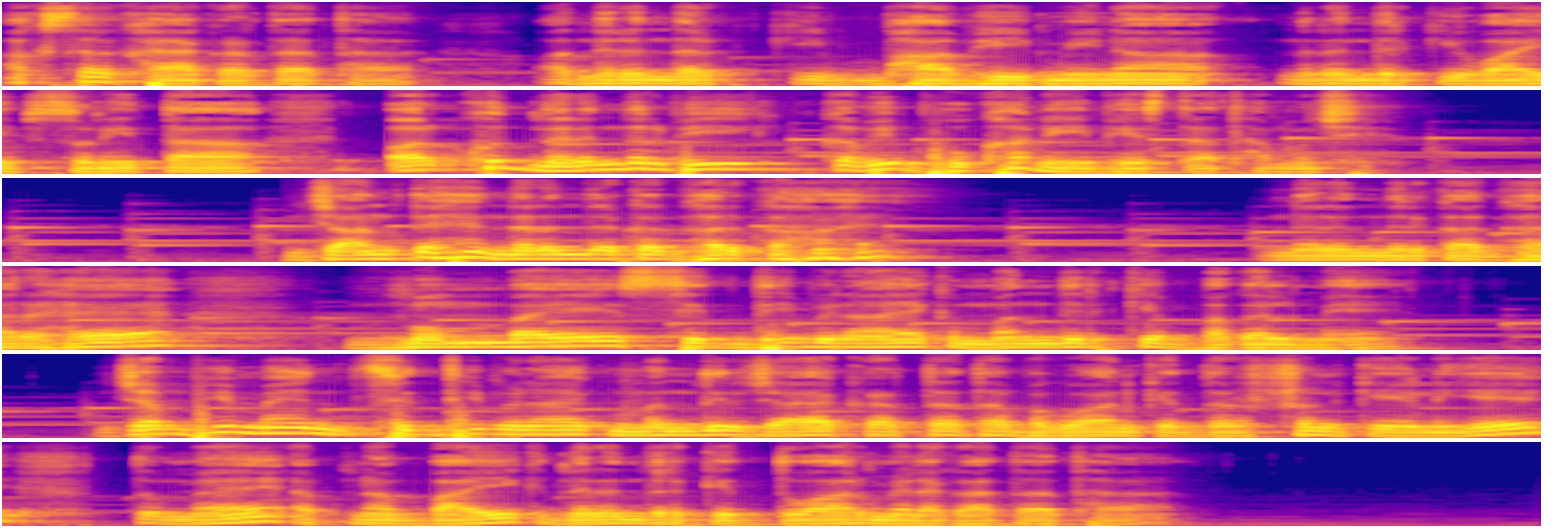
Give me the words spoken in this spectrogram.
अक्सर खाया करता था। और नरेंद्र की भाभी मीना नरेंद्र की वाइफ सुनीता और खुद नरेंद्र भी कभी भूखा नहीं भेजता था मुझे। जानते हैं नरेंद्र का घर कहाँ है? नरेंद्र का घर है मुंबई सिद्धि विनायक मंदिर के बगल में। जब भी मैं सिद्धि विनायक मंदिर जाया करता था भगवान के दर्शन के लिए तो मैं अपना बाइक नरेंद्र के द्वार में लगाता था।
